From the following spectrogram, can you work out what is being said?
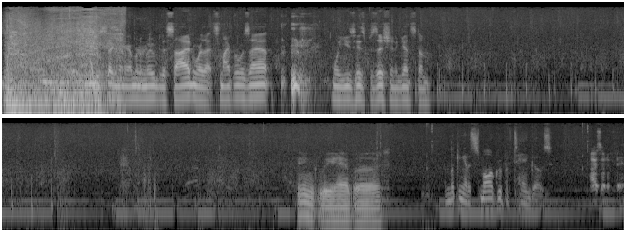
Just a second here. I'm going to move to the side where that sniper was at. we'll use his position against him. Think we have a. I'm looking at a small group of tangos. Eyes on the fifth.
